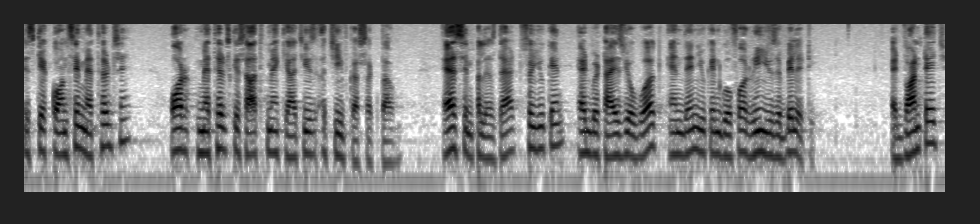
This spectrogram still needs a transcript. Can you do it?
اس کے کون سے میتھڈس ہیں اور میتھڈس کے ساتھ میں کیا چیز اچیو کر سکتا ہوں۔ ایز سمپل ایز دیٹ سو یو کین ایڈورٹائز یور ورک اینڈ دین یو کین گو فار ری یوزبلٹی ایڈوانٹیج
